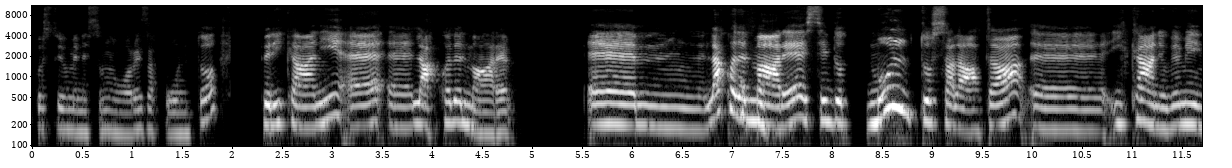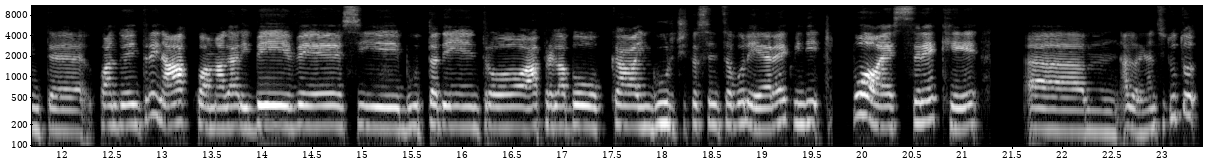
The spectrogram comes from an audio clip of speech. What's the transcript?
questo io me ne sono resa conto, per i cani è eh, l'acqua del mare. Ehm, l'acqua del mare, essendo molto salata, eh, il cane ovviamente quando entra in acqua magari beve, si butta dentro, apre la bocca, ingurgita senza volere, quindi può essere che, ehm, allora, innanzitutto,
